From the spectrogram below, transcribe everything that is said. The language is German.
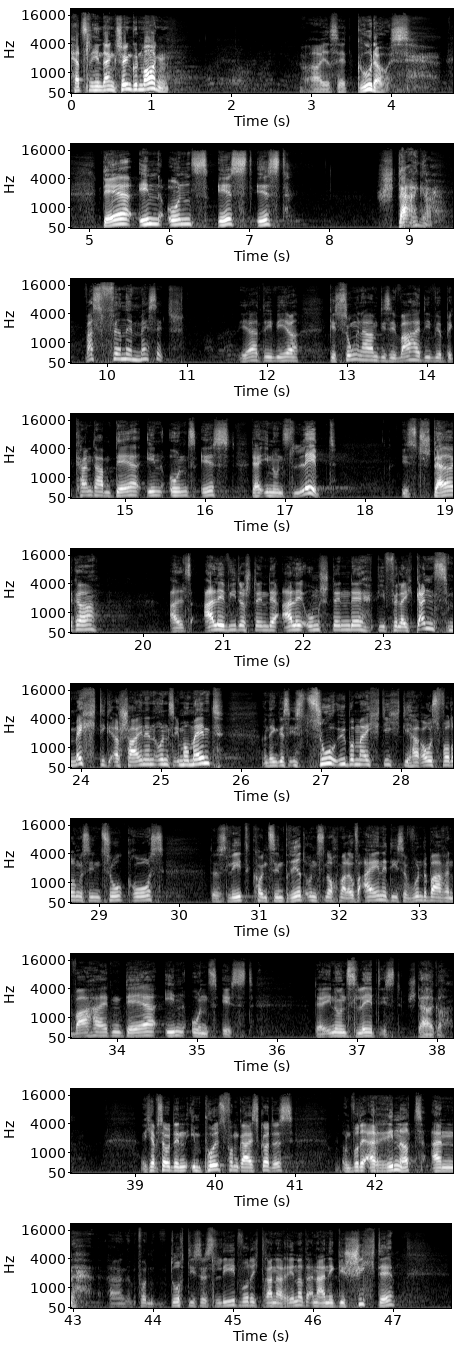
Herzlichen Dank. Schönen guten Morgen. Ah, ihr seht gut aus. Der in uns ist, ist stärker. Was für eine Message. Ja, die wir gesungen haben, diese Wahrheit, die wir bekannt haben, der in uns ist, der in uns lebt, ist stärker als alle Widerstände, alle Umstände, die vielleicht ganz mächtig erscheinen uns im Moment. Und denkt, es ist zu übermächtig, die Herausforderungen sind so groß. Das Lied konzentriert uns nochmal auf eine dieser wunderbaren Wahrheiten, der in uns ist. Der in uns lebt, ist stärker. Ich habe so den Impuls vom Geist Gottes und wurde erinnert an, von, durch dieses Lied wurde ich daran erinnert an eine Geschichte,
